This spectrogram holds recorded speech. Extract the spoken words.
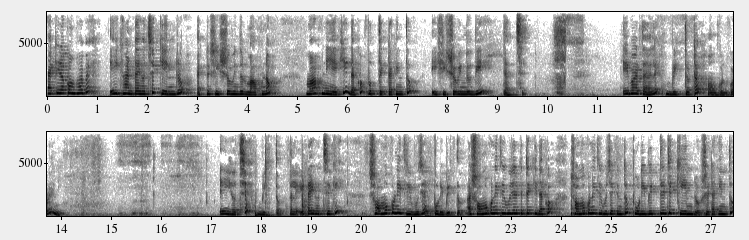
একই রকম ভাবে এইখানটায় হচ্ছে কেন্দ্র, একটা শীর্ষবিন্দুর মাপ নাও। মাপ নিয়ে কি দেখো, প্রত্যেকটা কিন্তু এই শীর্ষবিন্দু দিয়েই যাচ্ছে। এবার তাহলে বৃত্তটা অঙ্কন করে নিই। এই হচ্ছে বৃত্ত। তাহলে এটাই হচ্ছে কি? সমকোণী ত্রিভুজের পরিবৃত্ত। আর সমকোণী ত্রিভুজের ক্ষেত্রে কি দেখো? সমকোণী ত্রিভুজে কিন্তু পরিবৃত্তের যে কেন্দ্র, সেটা কিন্তু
